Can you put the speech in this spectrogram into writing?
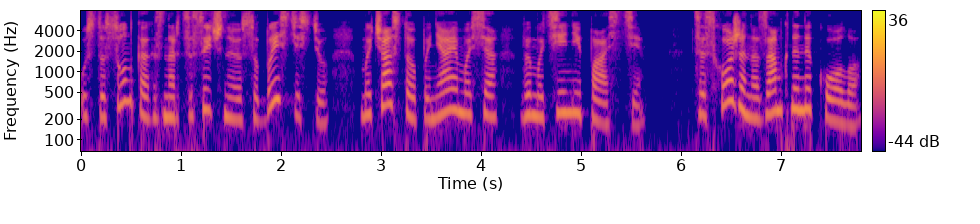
У стосунках з нарцисичною особистістю ми часто опиняємося в емоційній пастці. Це схоже на замкнене коло,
